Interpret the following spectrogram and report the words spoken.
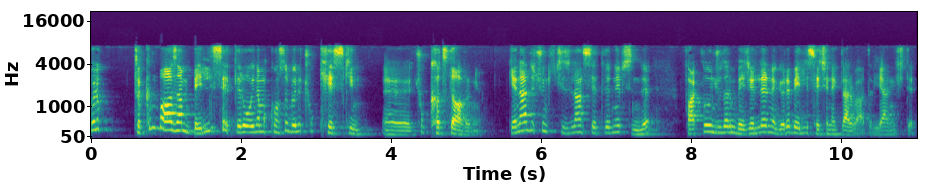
böyle takım bazen belli setleri oynamak konusunda böyle çok keskin, e, çok katı davranıyor. Genelde çünkü çizilen setlerin hepsinde farklı oyuncuların becerilerine göre belli seçenekler vardır. Yani işte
